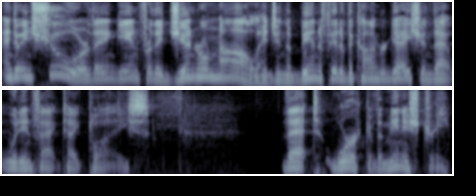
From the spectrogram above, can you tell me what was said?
And to ensure that, again, for the general knowledge and the benefit of the congregation, that would in fact take place that work of the ministry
